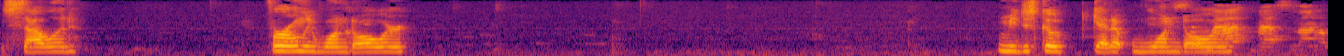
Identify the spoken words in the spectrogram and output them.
salad for only one dollar. Let me just go get it one dollar. ma- mass amount of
